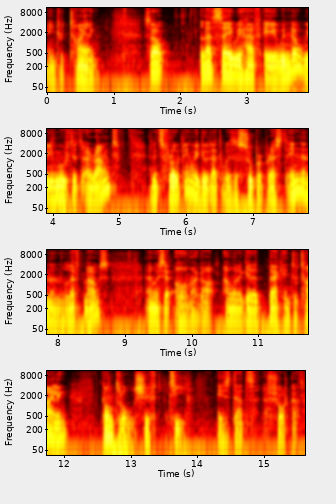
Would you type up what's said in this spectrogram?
into tiling. So let's say we have a window. We moved it around and it's floating. We do that with a super pressed in and then left mouse, and we say, "Oh my God, I want to get it back into tiling." Control Shift T is that shortcut.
